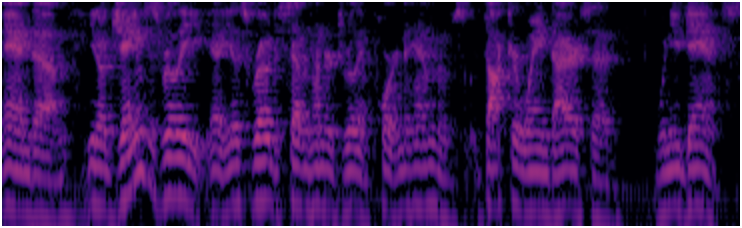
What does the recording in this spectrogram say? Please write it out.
and um, you know, James is really uh, this road to 700 is really important to him. It was Dr. Wayne Dyer said, "When you dance,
